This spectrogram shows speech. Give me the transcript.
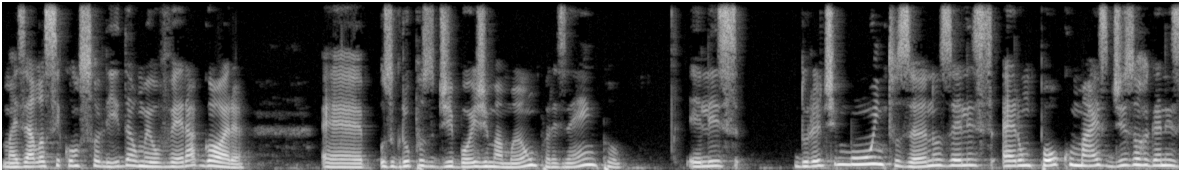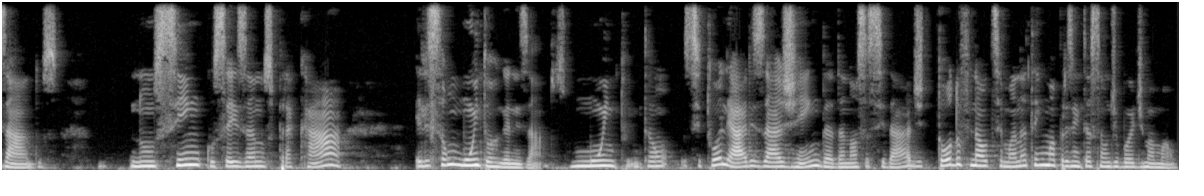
Mas ela se consolida, ao meu ver, agora. É, os grupos de bois de mamão, por exemplo, eles, durante muitos anos, eles eram um pouco mais desorganizados. Nos cinco, seis anos para cá, eles são muito organizados, muito. Então, se tu olhares a agenda da nossa cidade, todo final de semana tem uma apresentação de boi de mamão.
